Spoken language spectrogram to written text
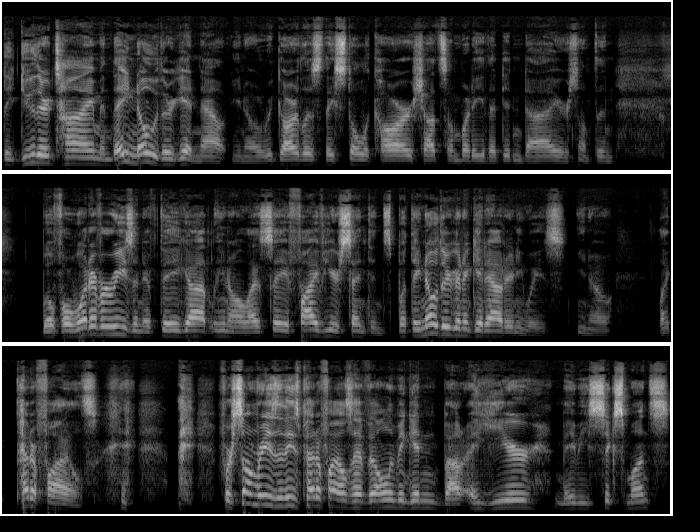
they do their time and they know they're getting out, you know, regardless they stole a car, shot somebody that didn't die or something. But for whatever reason, if they got, you know, let's say a five year sentence, but they know they're going to get out anyways, you know, like pedophiles. for some reason, these pedophiles have only been getting about a year, maybe six months,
